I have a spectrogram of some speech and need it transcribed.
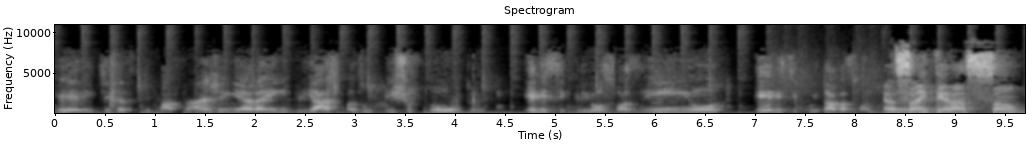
Ele, diga-se de passagem, era, entre aspas, um bicho solto. Ele se criou sozinho, ele se cuidava sozinho. Essa interação.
